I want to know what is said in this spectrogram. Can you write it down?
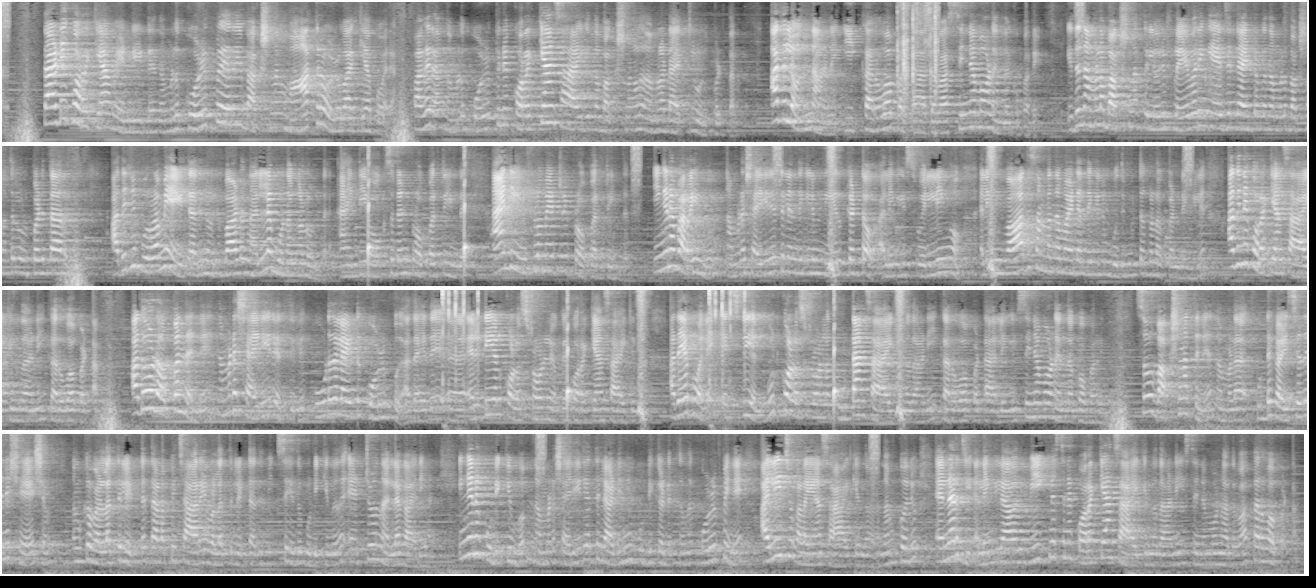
തടി കുറയ്ക്കാൻ വേണ്ടിയിട്ട് നമ്മൾ കൊഴുപ്പേറിയ ഭക്ഷണം മാത്രം ഒഴിവാക്കിയാൽ പോരാ. പകരം നമ്മൾ കൊഴുപ്പിനെ കുറയ്ക്കാൻ സഹായിക്കുന്ന ഭക്ഷണങ്ങൾ നമ്മുടെ ഡയറ്റിൽ ഉൾപ്പെടുത്തണം. അതിലൊന്നാണ് ഈ കറുവപ്പട്ട അഥവാ സിന്നമോൺ എന്നൊക്കെ പറയും. ഇത് നമ്മളെ ഭക്ഷണത്തിൽ ഒരു ഫ്ലേവറിംഗ് ഏജന്റ് ആയിട്ടൊക്കെ നമ്മൾ ഭക്ഷണത്തിൽ ഉൾപ്പെടുത്താറുണ്ട് അതിന് പുറമേ ആയിട്ട് അതിന് ഒരുപാട് നല്ല ഗുണങ്ങളുണ്ട്. ആന്റി ഓക്സിഡന്റ് പ്രോപ്പർട്ടി ഉണ്ട്. ആന്റി ഇൻഫ്ലമേറ്ററി പ്രോപ്പർട്ടി ഉണ്ട്. ഇങ്ങനെ പറയുമ്പോൾ നമ്മുടെ ശരീരത്തിൽ എന്തെങ്കിലും നീർക്കെട്ടോ അല്ലെങ്കിൽ സ്വെല്ലിങ്ങോ അല്ലെങ്കിൽ വാദ സംബന്ധമായിട്ട് എന്തെങ്കിലും ബുദ്ധിമുട്ടുകളൊക്കെ ഉണ്ടെങ്കിൽ അതിനെ കുറയ്ക്കാൻ സഹായിക്കുന്നതാണ് ഈ കറുവാപ്പട്ട. അതോടൊപ്പം തന്നെ നമ്മുടെ ശരീരത്തിൽ കൂടുതലായിട്ട് കൊഴുപ്പ് അതായത് എൽ ഡി എൽ കൊളസ്ട്രോളിനൊക്കെ കുറയ്ക്കാൻ സഹായിക്കുന്ന അതേപോലെ എച്ച് ഡി എൽ ഗുഡ് കൊളസ്ട്രോളിനെ കൂട്ടാൻ സഹായിക്കുന്നതാണ് ഈ കറുവപ്പട്ട അല്ലെങ്കിൽ സിനമോൺ എന്നൊക്കെ പറയുന്നത്. സോ ഭക്ഷണത്തിന് നമ്മൾ ഫുഡ് കഴിച്ചതിന് ശേഷം നമുക്ക് വെള്ളത്തിലിട്ട് തിളപ്പിച്ചാറിയ വെള്ളത്തിലിട്ട് അത് മിക്സ് ചെയ്ത് കുടിക്കുന്നത് ഏറ്റവും നല്ല കാര്യമാണ്. ഇങ്ങനെ കുടിക്കുമ്പം നമ്മുടെ ശരീരത്തിൽ അടിഞ്ഞു കൂടിക്കെടുക്കുന്ന കൊഴുപ്പിനെ അലിയിച്ചു കളയാൻ സഹായിക്കുന്നതാണ്. നമുക്കൊരു എനർജി അല്ലെങ്കിൽ ആ ഒരു വീക്ക്നെസ്സിനെ കുറയ്ക്കാൻ സഹായിക്കുന്നതാണ് ഈ സിനമോൺ അഥവാ കറുവപ്പട്ട.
